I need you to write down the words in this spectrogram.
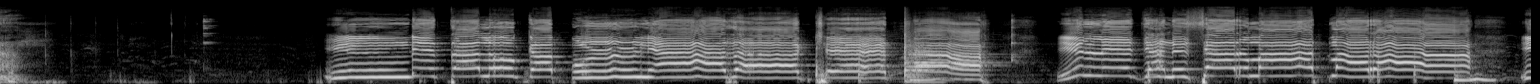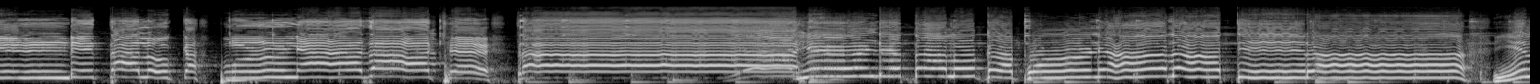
ಇಂಡಿ ತಾಲೂಕ ಪುಣ್ಯದ ಕ್ಷೇತ್ರ. ಇಲ್ಲಿ ಜನ ಮಾತ್ಮಾರ. ಇಂಡಿ ತಾಲೂಕ ಪುಣ್ಯದ ಇಲ್ಲಿ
